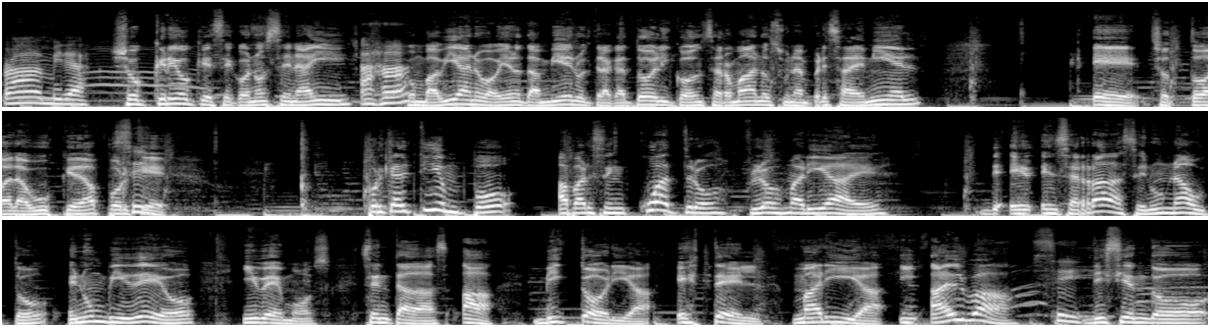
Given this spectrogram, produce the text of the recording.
Ah, mira. Yo creo que se conocen ahí Ajá. con Baviano, Baviano también, ultracatólico, 11 hermanos, una empresa de miel. Eh, yo toda la búsqueda, ¿por Sí. qué? Porque al tiempo aparecen cuatro Flos Mariae de- eh, encerradas en un auto, en un video, y vemos sentadas a Victoria, Estel, María y Alba Sí. diciendo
